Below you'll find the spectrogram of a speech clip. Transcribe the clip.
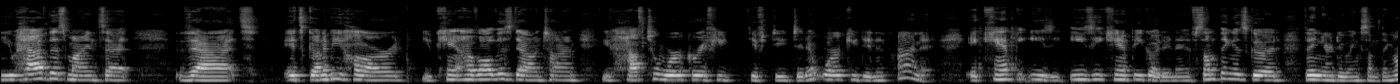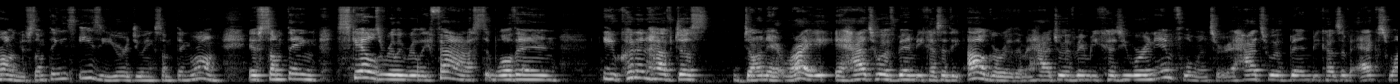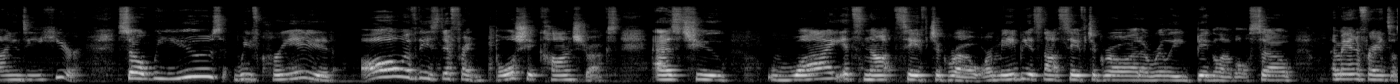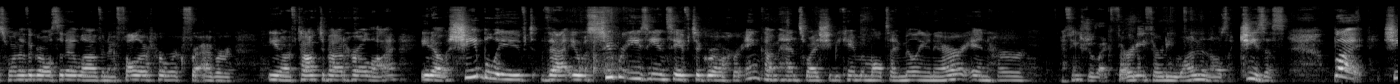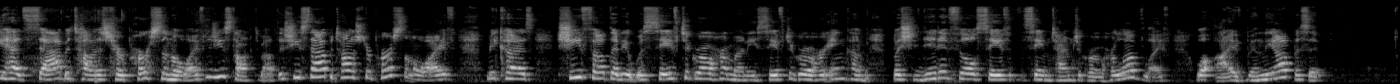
You have this mindset that it's going to be hard. You can't have all this downtime. You have to work or if you if you didn't work, you didn't earn it. It can't be easy. Easy can't be good. And if something is good, then you're doing something wrong. If something is easy, you're doing something wrong. If something scales really really fast, well then you couldn't have just done it right. It had to have been because of the algorithm. It had to have been because you were an influencer. It had to have been because of X, Y, and Z here. So we use, we've created all of these different bullshit constructs as to why it's not safe to grow, or maybe it's not safe to grow at a really big level. So, Amanda Frances, one of the girls that I love, and I followed her work forever, you know, I've talked about her a lot. You know, she believed that it was super easy and safe to grow her income, hence why she became a multimillionaire in her I think she was like 30, 31, and I was like, Jesus. But she had sabotaged her personal life, and she's talked about this. She sabotaged her personal life because she felt that it was safe to grow her money, safe to grow her income, but she didn't feel safe at the same time to grow her love life. Well, I've been the opposite.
